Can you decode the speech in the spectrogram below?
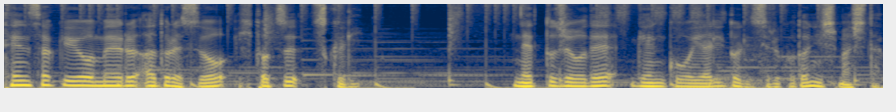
添削用メールアドレスを一つ作りネット上で原稿をやり取りすることにしました。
